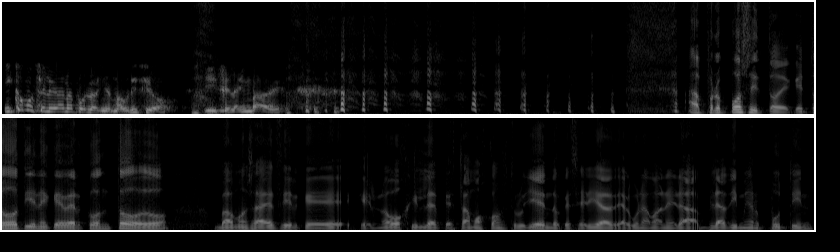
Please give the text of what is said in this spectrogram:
¿Y cómo se le gana a Polonia, Mauricio? Y se la invade. A propósito de que todo tiene que ver con todo, vamos a decir que, que el nuevo Hitler que estamos construyendo, que sería de alguna manera Vladimir Putin,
